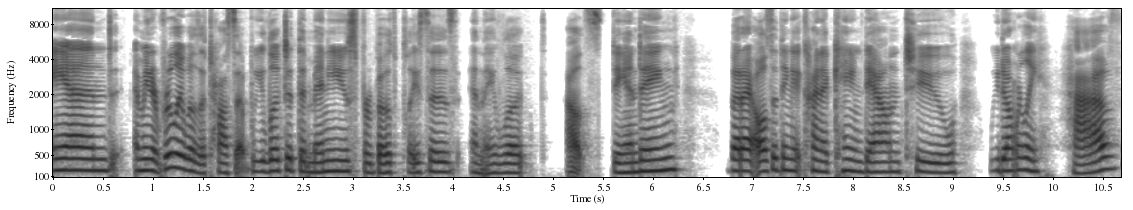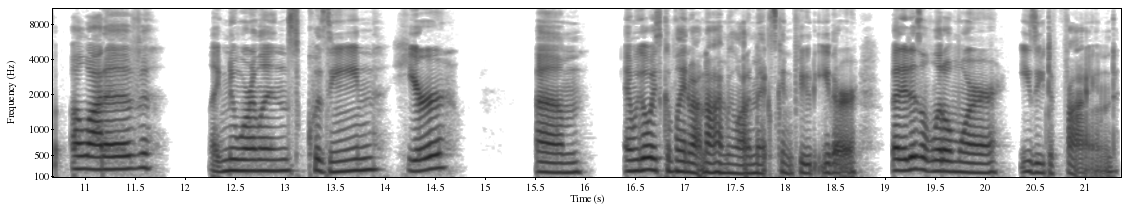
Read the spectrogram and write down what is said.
And I mean, it really was a toss up. We looked at the menus for both places and they looked outstanding. But I also think it kind of came down to we don't really have a lot of like New Orleans cuisine here. Um, and we always complain about not having a lot of Mexican food either, but it is a little more easy to find.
